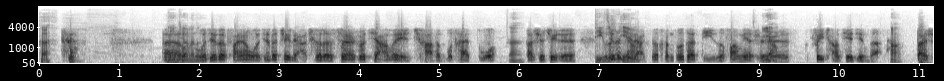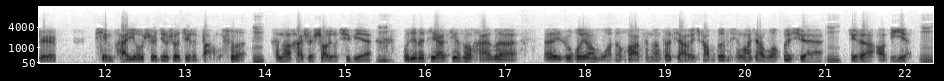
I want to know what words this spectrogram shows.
呃，我觉得，反正我觉得这俩车的虽然说价位差的不太多，嗯，但是这个底我觉得这俩。车很多在底子方面是非常接近的。啊，但是品牌优势就是说这个档次，嗯，可能还是稍有区别。嗯，我觉得既然接送孩子，呃，如果要我的话，可能在价位差不多的情况下，我会选嗯。这个奥迪。嗯，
